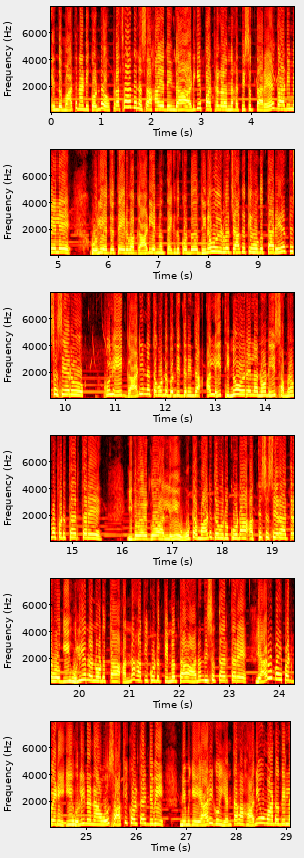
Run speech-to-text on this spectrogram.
ಎಂದು ಮಾತನಾಡಿಕೊಂಡು ಪ್ರಸಾದನ ಸಹಾಯದಿಂದ ಅಡಿಗೆ ಪಾತ್ರೆಗಳನ್ನು ಹತ್ತಿಸುತ್ತಾರೆ ಗಾಡಿ ಮೇಲೆ. ಹುಲಿಯ ಜೊತೆ ಇರುವ ಗಾಡಿಯನ್ನು ತೆಗೆದುಕೊಂಡು ದಿನವೂ ಇಡುವ ಜಾಗಕ್ಕೆ ಹೋಗುತ್ತಾರೆ ಅತ್ತೆ ಸೊಸೆಯರು. ಹುಲಿ ಗಾಡಿಯನ್ನ ತಗೊಂಡು ಬಂದಿದ್ದರಿಂದ ಅಲ್ಲಿ ತಿನ್ನುವವರೆಲ್ಲ ನೋಡಿ ಸಂಭ್ರಮ ಪಡುತ್ತಾ ಇರ್ತಾರೆ. ಇದುವರೆಗೂ ಅಲ್ಲಿ ಊಟ ಮಾಡದವರು ಕೂಡ ಅತ್ತೆ ಸಸ್ಯರ ಹತ್ರ ಹೋಗಿ ಹುಲಿಯನ್ನು ನೋಡುತ್ತಾ ಅನ್ನ ಹಾಕಿಕೊಂಡು ತಿನ್ನುತ್ತಾ ಆನಂದಿಸುತ್ತಾ ಇರ್ತಾರೆ. ಯಾರು ಭಯಪಡಬೇಡಿ, ಈ ಹುಲಿನ ನಾವು ಸಾಕಿಕೊಳ್ತಾ ಇದ್ದೀವಿ. ನಿಮಗೆ ಯಾರಿಗೂ ಎಂತಹ ಹಾನಿಯೂ ಮಾಡೋದಿಲ್ಲ,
